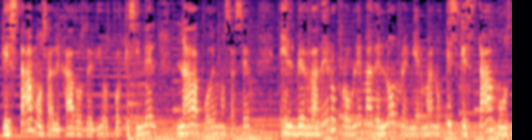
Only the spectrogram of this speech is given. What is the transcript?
que estamos alejados de Dios, porque sin Él nada podemos hacer. El verdadero problema del hombre, mi hermano, es que estamos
